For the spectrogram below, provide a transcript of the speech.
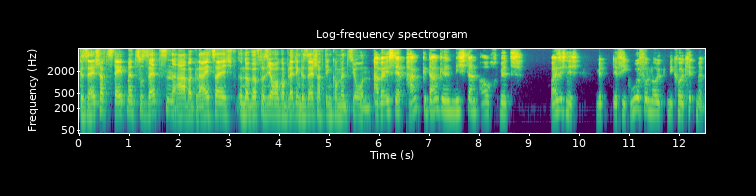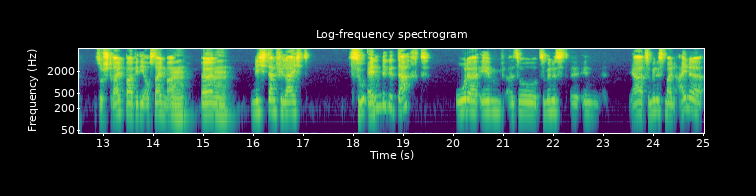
Gesellschaftsstatement zu setzen, aber gleichzeitig, und unterwirft er sich auch komplett den gesellschaftlichen Konventionen. Aber ist der Punk-Gedanke nicht dann auch mit, weiß ich nicht, mit der Figur von Nicole Kidman, so streitbar wie die auch sein mag, mhm. Ähm, mhm. nicht dann vielleicht zu Ende gedacht oder eben, also zumindest äh, in, ja, zumindest mal in eine,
